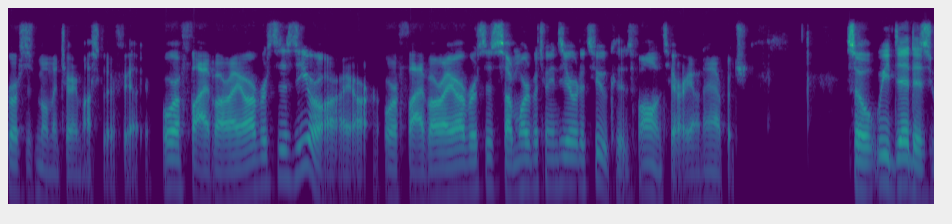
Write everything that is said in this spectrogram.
versus momentary muscular failure, or a 5 RIR versus 0 RIR, or a 5 RIR versus somewhere between 0 to 2 because it's voluntary on average. So what we did is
